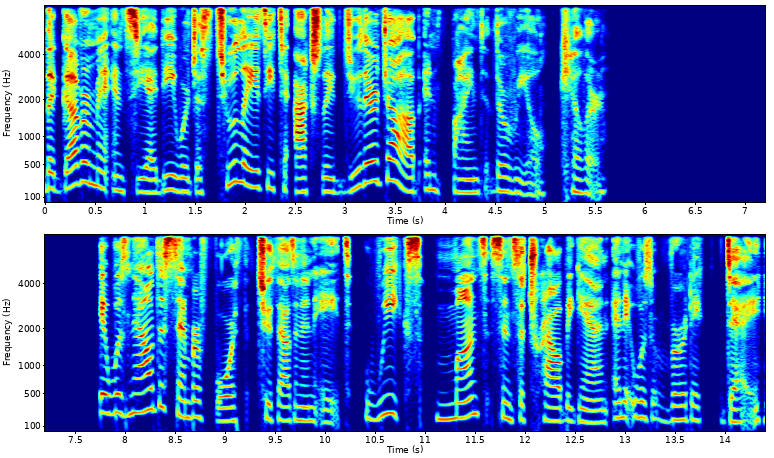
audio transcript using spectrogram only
The government and CID were just too lazy to actually do their job and find the real killer. It was now December 4th, 2008, weeks, months since the trial began, and it was verdict day.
